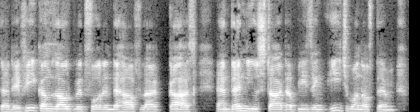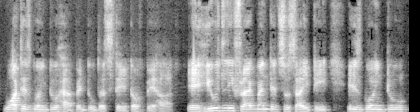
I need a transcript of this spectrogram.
that if he comes out with four and a half lakh castes and then you start appeasing each one of them, what is going to happen to the state of Bihar? A hugely fragmented society is going to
